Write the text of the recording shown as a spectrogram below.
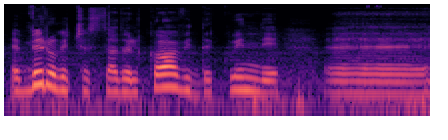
È vero che c'è stato il Covid e quindi eh,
